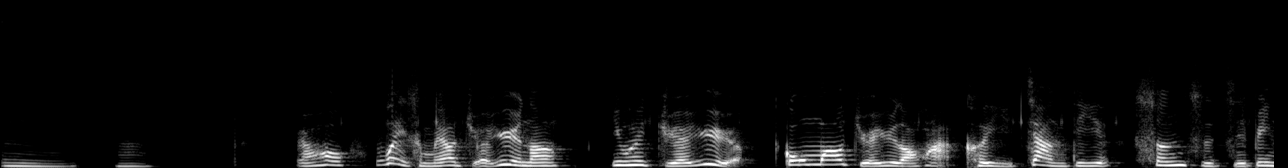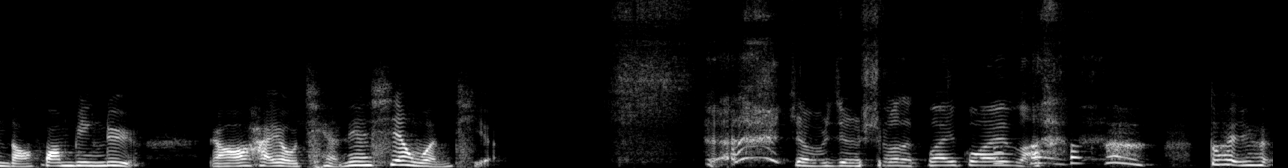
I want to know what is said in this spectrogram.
嗯嗯。然后为什么要绝育呢？因为绝育公猫绝育的话，可以降低生殖疾病的患病率，然后还有前列腺问题。这不就是说的乖乖吗？对，因为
